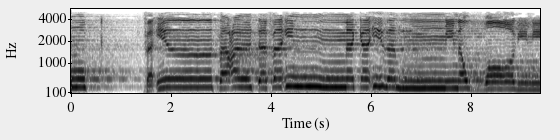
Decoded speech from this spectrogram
فإن فعلت فإنك إذا من الظالمين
